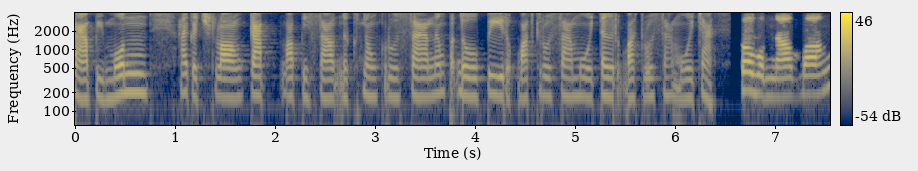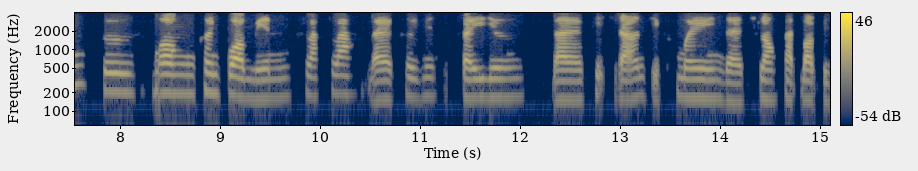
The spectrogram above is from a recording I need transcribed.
កាលពីមុនហើយក៏ឆ្លងកាត់បទពិសោធន៍នៅក្នុងគ្រួសារនឹងបដូរពីរបត់គ្រួសារមួយទៅរបត់គ្រួសារមួយចា៎គោលបំណងបងគឺបងឃើញព័ត៌មានខ្លះខ្លះដែលឃើញមានស្ត្រីយើង ដែលភាគច្រើនជាក្មេងដែលឆ្លងកាត់បទពិ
